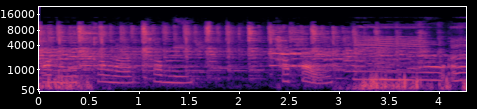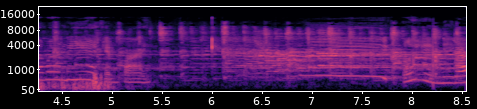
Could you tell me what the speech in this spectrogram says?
ข้ามนู้นข้ามนั้นข้ามนี้ข้ามเขาฟิวอามาเรียกกันไปเออเห็นมีแล้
